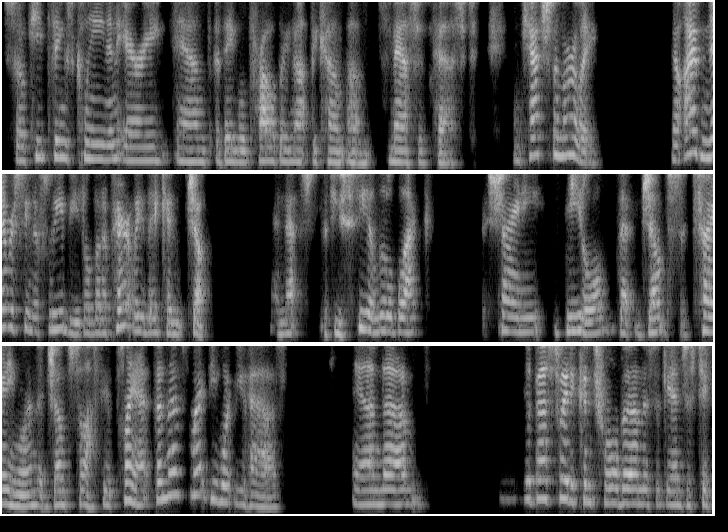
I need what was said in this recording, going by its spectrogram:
So keep things clean and airy, and they will probably not become a massive pest. And catch them early. Now, I've never seen a flea beetle, but apparently they can jump. And that's if you see a little black shiny beetle that jumps, a tiny one that jumps off your plant, then that might be what you have. And um, the best way to control them is again just to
